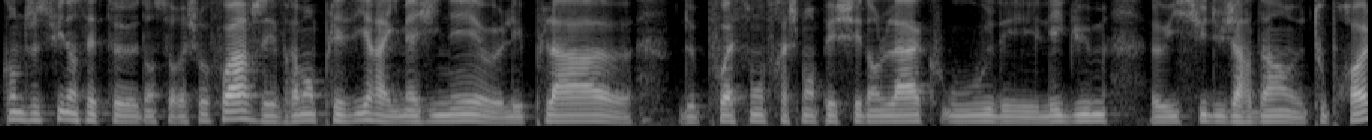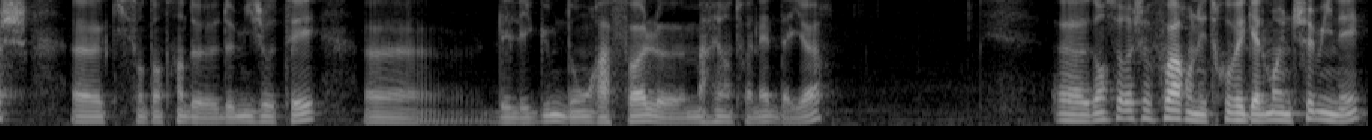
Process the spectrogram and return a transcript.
quand je suis dans, cette, dans ce réchauffoir, j'ai vraiment plaisir à imaginer euh, les plats euh, de poissons fraîchement pêchés dans le lac ou des légumes issus du jardin tout proche qui sont en train de, de mijoter, des légumes dont raffole Marie-Antoinette d'ailleurs. dans ce réchauffoir, on y trouve également une cheminée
